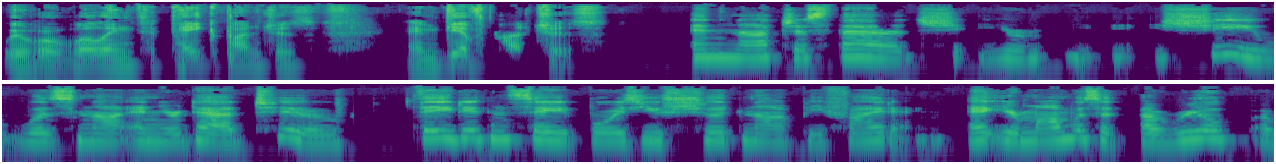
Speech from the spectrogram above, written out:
we were willing to take punches and give punches. and not just that, she, your, she was not, and your dad too. They didn't say, boys, you should not be fighting. Eh, Your mom was a, a real, a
